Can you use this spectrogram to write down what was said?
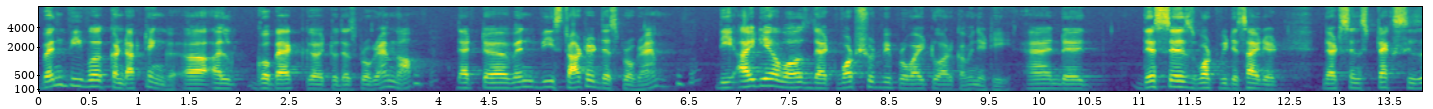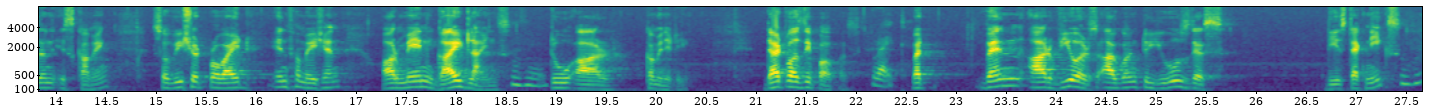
When we were conducting, uh, I'll go back uh, to this program now, mm -hmm. that uh, when we started this program, mm -hmm. the idea was that what should we provide to our community? And uh, this is what we decided that since tax season is coming, so we should provide information or main guidelines mm -hmm. to our community. That was the purpose. Right. But when our viewers are going to use this these techniques mm -hmm.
